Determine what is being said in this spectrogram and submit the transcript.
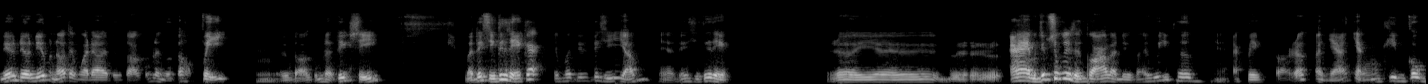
nếu nếu nếu mà nói theo ngoài đời thượng tọa cũng là người có học vị. Ừ, thượng tọa cũng là tiến sĩ mà tiến sĩ thứ thiệt á chứ không phải tiến sĩ dởm tiến sĩ dạ, thứ thiệt. Rồi ờ, ai mà tiếp xúc với thượng tọa là đều phải quý thương. Dạ, đặc biệt tọa rất là nhã nhặn khiêm cung.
